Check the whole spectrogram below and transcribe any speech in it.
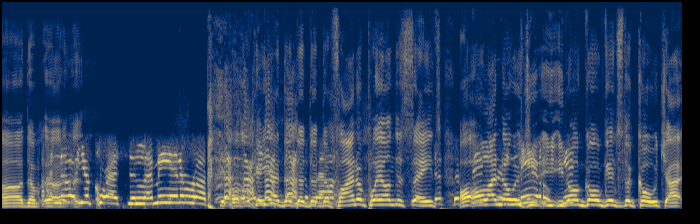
Uh, the, I know uh, your question. Let me interrupt you. Oh, okay, yeah, the, the, the, the final play on the Saints. The- the all, all I know is you, you don't go against the coach. I,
